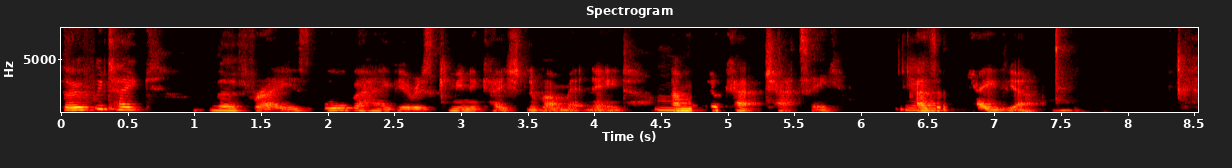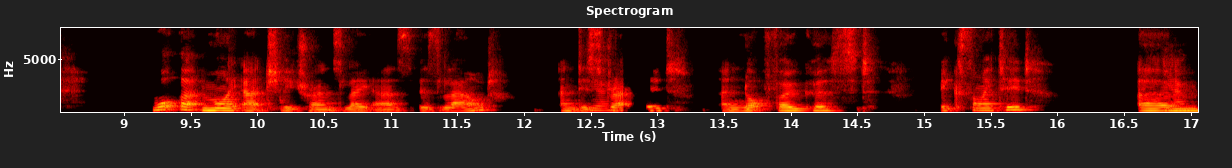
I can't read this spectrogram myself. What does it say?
So, if we take the phrase "all behaviour is communication of unmet need," mm. and we look at chatty yeah. as a behaviour, what that might actually translate as is loud and distracted yeah. and not focused, excited. Um, yeah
